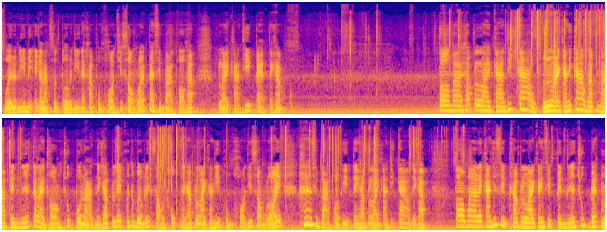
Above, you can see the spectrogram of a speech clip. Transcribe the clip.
สวยๆแบบนี้มีเอกลักษณ์ส่วนตัวแบบนี้นะครับ ผมขอที่ 280 บาทพอครับ รายการที่ 8 นะครับ ต่อมาครับรายการที่ 9 รายการที่ 9 ครับ มาเป็นเนื้อกระไหล่ทองชุบโบราณนะครับเลขคุณเบอร์เลข26นะครับรายการนี้ผมขอที่ 250 บาทพอพี่นะครับรายการที่ 9 นะครับ ต่อมารายการที่ 10 ครับ รายการที่ 10 เป็นเนื้อชุบแบ็กโร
